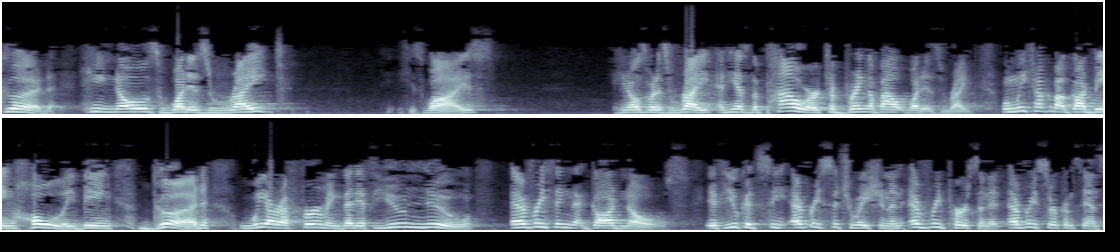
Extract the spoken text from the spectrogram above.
good. He knows what is right. He's wise. He knows what is right, and He has the power to bring about what is right. When we talk about God being holy, being good, we are affirming that if you knew everything that God knows, if you could see every situation and every person and every circumstance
